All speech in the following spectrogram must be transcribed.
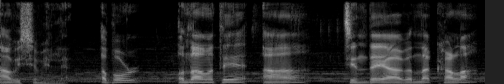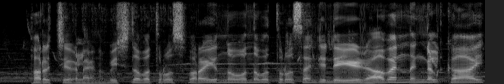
ആവശ്യമില്ല. അപ്പോൾ ഒന്നാമത്തെ ആ ചിന്തയാകുന്ന കള പറിച്ചു കളയണം. വിശുദ്ധ പത്രോസ് പറയുന്നു ഒന്ന് പത്രോസ് അഞ്ചിന്റെ ഏഴ് അവൻ നിങ്ങൾക്കായി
